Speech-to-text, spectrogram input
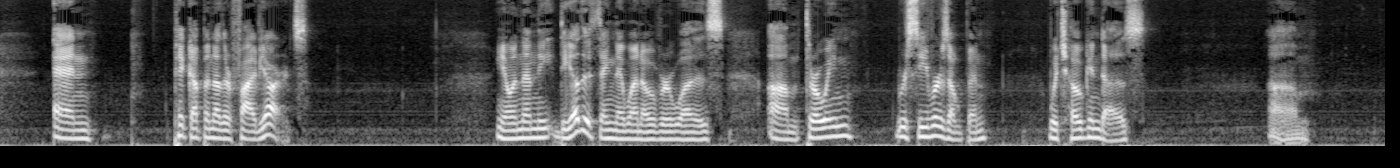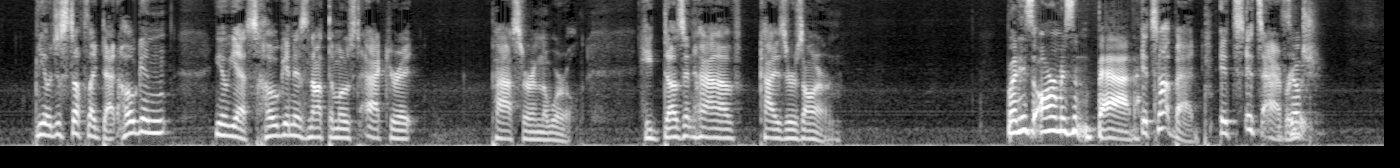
and pick up another five yards. You know, and then the, the other thing they went over was um, throwing receivers open, which Hogan does. Um, you know, just stuff like that. Hogan, you know, yes, Hogan is not the most accurate passer in the world. He doesn't have Kizer's arm. But his arm isn't bad. It's not bad. It's it's average.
